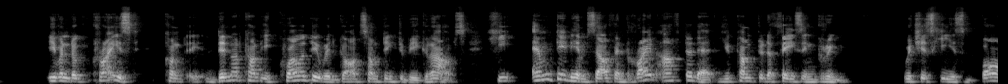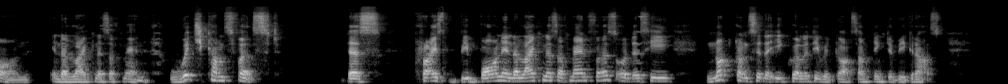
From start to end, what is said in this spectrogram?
even though Christ did not count equality with God something to be grasped, he emptied himself. And right after that, you come to the face in green, which is he is born in the likeness of man. Which comes first? Does Christ be born in the likeness of man first, or does he not consider equality with God something to be grasped?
